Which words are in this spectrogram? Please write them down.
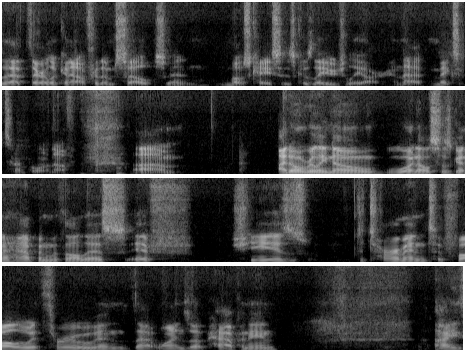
that they're looking out for themselves in most cases because they usually are, and that makes it simple enough. Um, I don't really know what else is going to happen with all this. If she is determined to follow it through and that winds up happening, I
